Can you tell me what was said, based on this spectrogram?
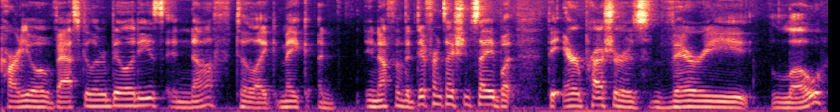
cardiovascular abilities enough to like make a, enough of a difference, I should say. But the air pressure is very low.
